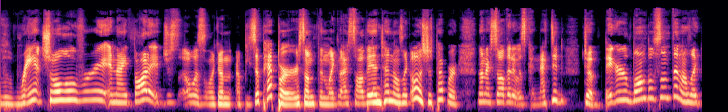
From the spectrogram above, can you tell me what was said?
ranch all over it, and I thought it just it was like a, a piece of pepper or something. Like I saw the antenna, I was like, oh, it's just pepper. then I saw that it was connected to a bigger lump of something. I was like,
